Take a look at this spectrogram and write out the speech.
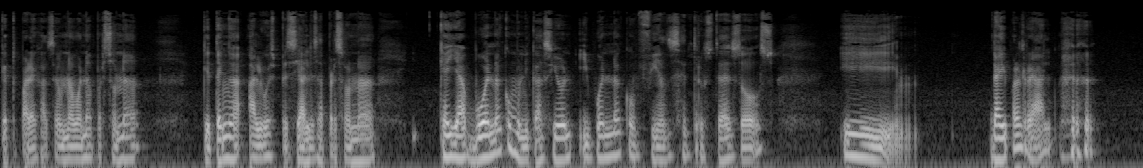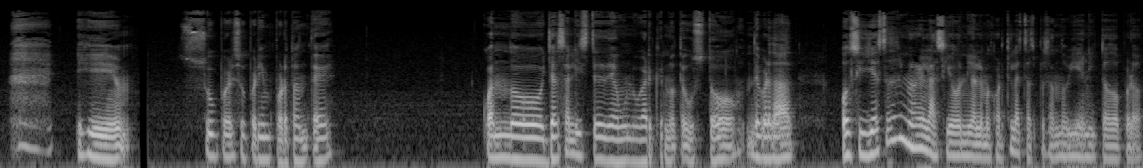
que tu pareja sea una buena persona, que tenga algo especial esa persona, que haya buena comunicación y buena confianza entre ustedes dos. Y de ahí para el real. y súper, súper importante cuando ya saliste de un lugar que no te gustó, de verdad, o si ya estás en una relación y a lo mejor te la estás pasando bien y todo, pero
